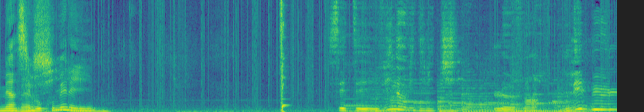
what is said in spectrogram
Merci, beaucoup, Mélanie. C'était Vino Vidivici, le vin, les bulles.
